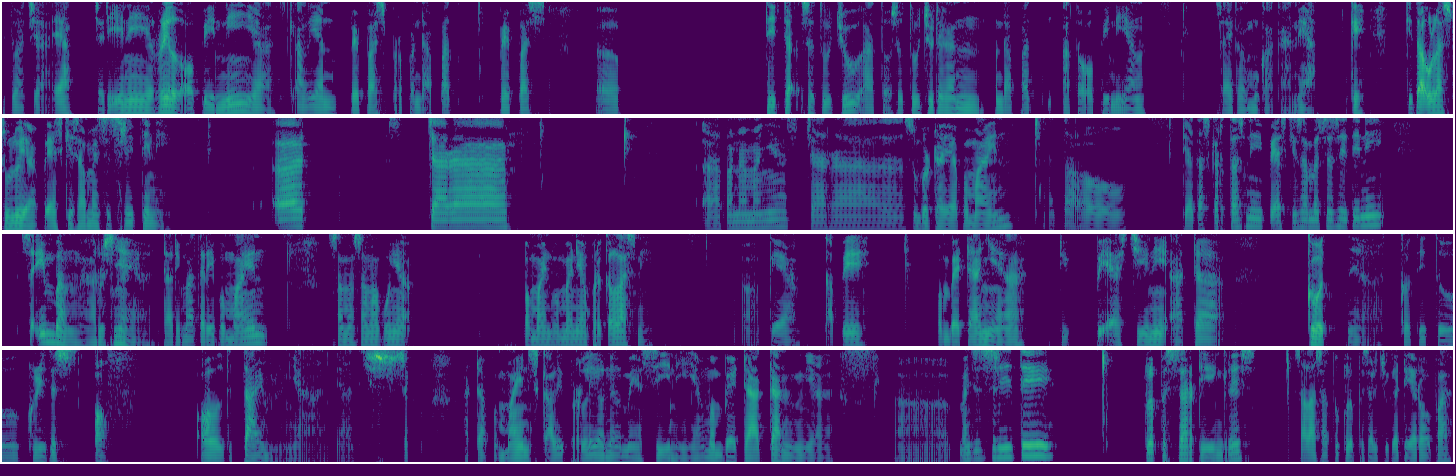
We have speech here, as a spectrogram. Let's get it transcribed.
itu aja ya jadi ini real opini ya kalian bebas berpendapat bebas eh, tidak setuju atau setuju dengan pendapat atau opini yang saya kemukakan ya. Oke, kita ulas dulu ya PSG sama Manchester City nih. Uh, secara apa namanya? Secara sumber daya pemain atau di atas kertas nih PSG Manchester City ini seimbang harusnya ya. Dari materi pemain sama-sama punya pemain-pemain yang berkelas nih. Oke ya tapi pembedanya di PSG ini ada God ya. God itu greatest of all the time ya, ya ada pemain sekali per Lionel Messi nih yang membedakan ya. Uh, Manchester City klub besar di Inggris salah satu klub besar juga di Eropa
